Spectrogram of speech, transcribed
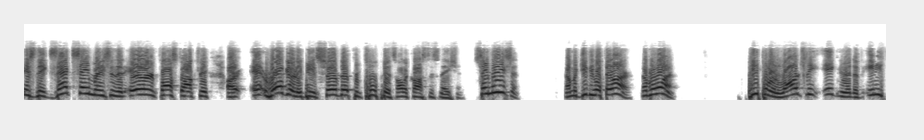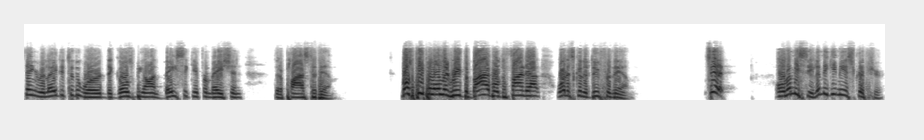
is the exact same reason that error and false doctrine are regularly being served up from pulpits all across this nation. Same reason. I'm going to give you what they are. Number one, people are largely ignorant of anything related to the word that goes beyond basic information that applies to them. Most people only read the Bible to find out what it's going to do for them. That's it. Oh, let me see. Let me give me a scripture.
